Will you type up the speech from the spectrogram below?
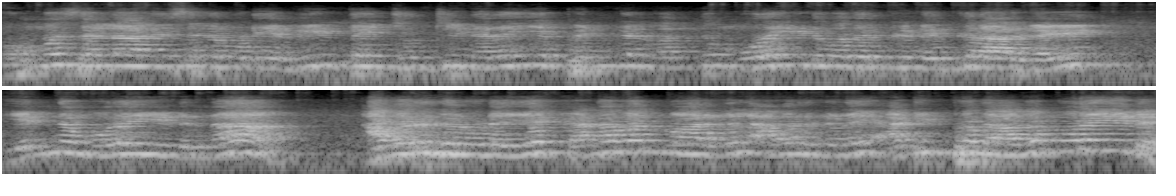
முகமது சல்லா அலிசல்லமுடைய வீட்டை சுற்றி நிறைய பெண்கள் வந்து முறையிடுவதற்கு நிற்கிறார்கள் என்ன முறையீடுன்னா அவர்களுடைய கணவன்மார்கள் அவர்களை அடிப்பதாக முறையீடு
